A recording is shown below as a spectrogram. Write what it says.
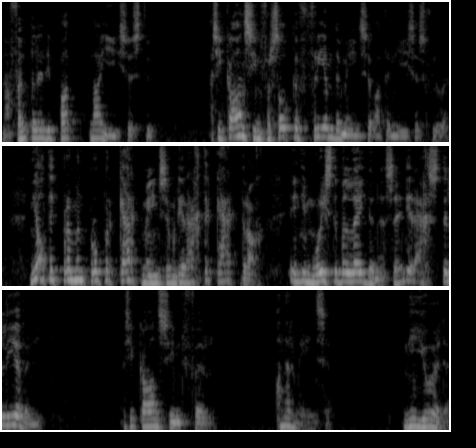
Dan vind hulle die pad na Jesus toe. As jy kan sien vir sulke vreemde mense wat in Jesus glo. Nie altyd prim en proper kerkmense met die regte kerkdrag en die mooiste belydenisse en die regste lewe nie. As jy kan sien vir ander mense. Nie Jode.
